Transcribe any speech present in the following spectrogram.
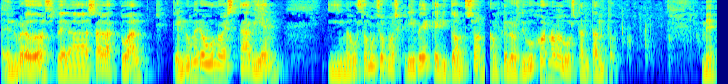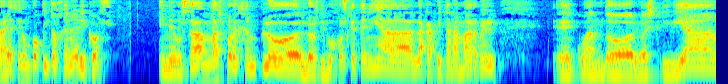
el número 2 de la saga actual, que el número 1 está bien, y me gusta mucho cómo escribe Kelly Thompson, aunque los dibujos no me gustan tanto. Me parecen un poquito genéricos y me gustaban más, por ejemplo, los dibujos que tenía la Capitana Marvel eh, cuando lo escribía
